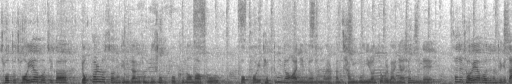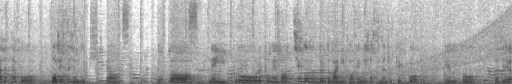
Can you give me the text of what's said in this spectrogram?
저도 저희 아버지가 역할로서는 굉장히 좀 무섭고 근엄하고 뭐 거의 대통령 아니면은 뭐 약간 장군 이런 쪽을 많이 하셨는데 사실 저희 아버지는 되게 따뜻하고 멋있으신 분이에요. 이번에 이 프로를 통해서 친구분들도 많이 더 생기셨으면 좋겠고 그리고 또 사실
